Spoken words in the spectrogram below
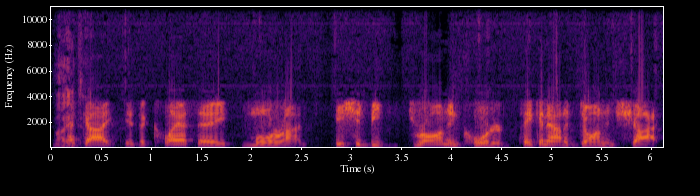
That guy is a Class A moron. He should be drawn and quartered, taken out at dawn and shot.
